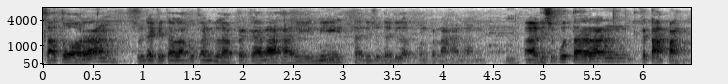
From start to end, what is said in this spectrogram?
Satu orang sudah kita lakukan gelar perkara hari ini, tadi sudah dilakukan penahanan. Uh, di seputaran Ketapang,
